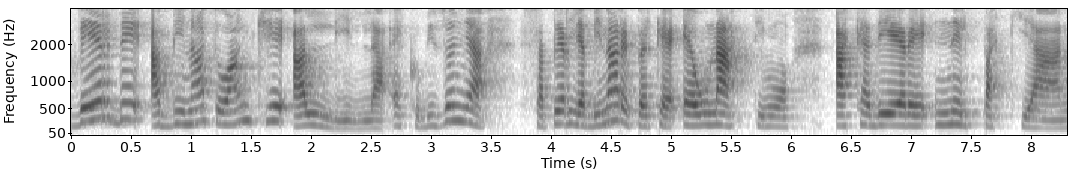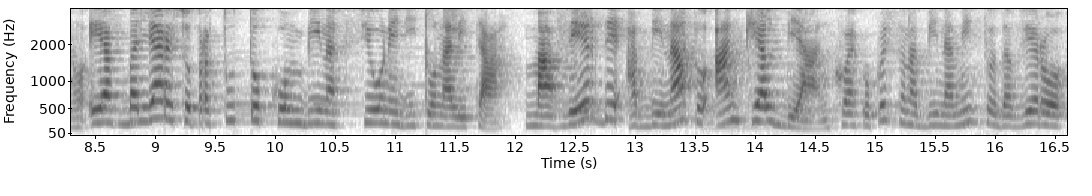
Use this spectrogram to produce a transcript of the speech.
verde abbinato anche al lilla. Ecco, bisogna saperli abbinare perché è un attimo a cadere nel pacchiano e a sbagliare soprattutto combinazione di tonalità, ma verde abbinato anche al bianco. Ecco, questo è un abbinamento davvero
